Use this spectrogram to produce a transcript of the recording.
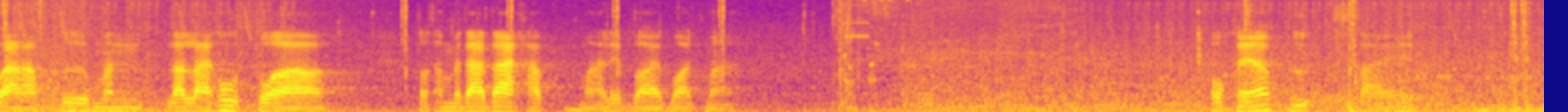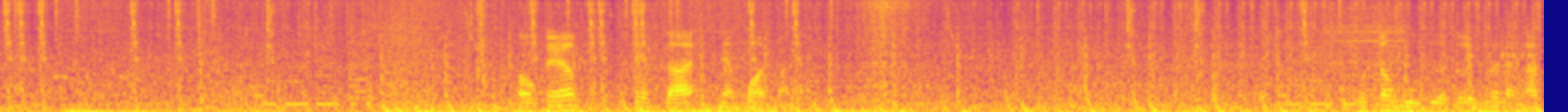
กว่าครับ คือมันละลายพวกตัวตัวธรรมดาได้ครับ มาเรียบร้อยบอสมา โอเคครับ สาย โอเคครับ เรียบร้อยเนี่ยบอลมาแล้วคุณต้องดูเรือตัวเองด้วยนะครับ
